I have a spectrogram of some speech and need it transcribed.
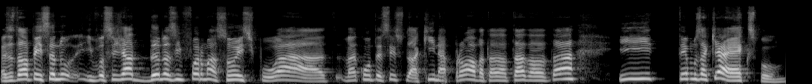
Mas eu tava pensando em você já dando as informações, tipo, ah, vai acontecer isso daqui na prova, tá, tá, tá, tá, tá, e temos aqui a Expo,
